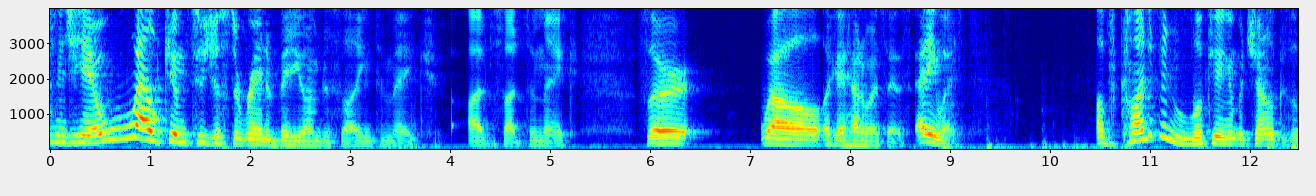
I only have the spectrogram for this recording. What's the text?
Ninja here. Welcome to just a random video I'm deciding to make. I've decided to make. So, well, okay, how do I say this? Anyways, I've kind of been looking at my channel because I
